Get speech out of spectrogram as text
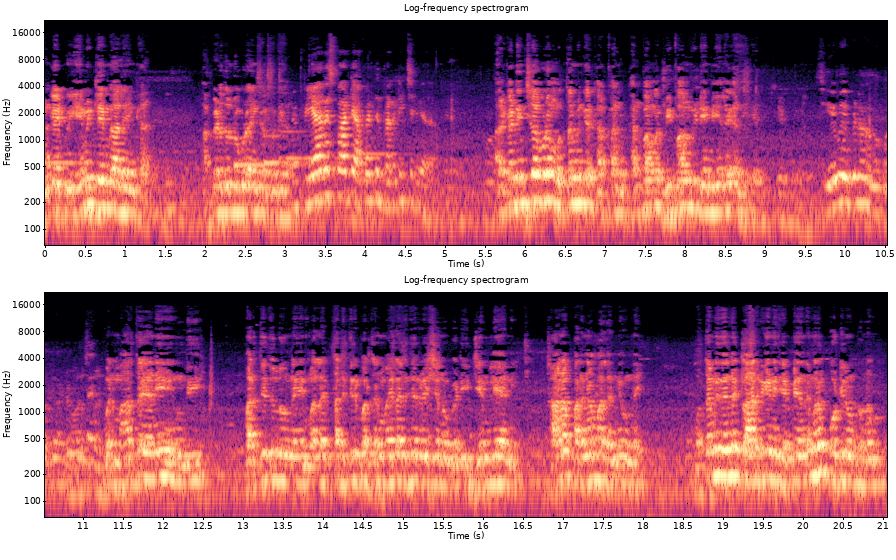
ఇంకా ఇప్పుడు ఏమి క్లెయిమ్ కాలే ఇంకా. అభ్యర్థులు కూడా ఇంకా కొద్దిగా టీఆర్ఎస్ పార్టీ అభ్యర్థిని ప్రకటించింది కదా. ప్రకటించినా కూడా మొత్తం ఇంకా కన్ఫామ్గా బీఫామ్ ఏం మరి మారుతాయని ఉంది. పరిస్థితులు ఉన్నాయి. మళ్ళీ థర్టీ త్రీ పర్సెంట్ మహిళా రిజర్వేషన్ ఒకటి జెమ్లీ అని. చాలా పరిణామాలు అన్ని ఉన్నాయి. మొత్తం మీద క్లారిటీగా నేను చెప్పేది మనం పోటీలు ఉంటున్నాం.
